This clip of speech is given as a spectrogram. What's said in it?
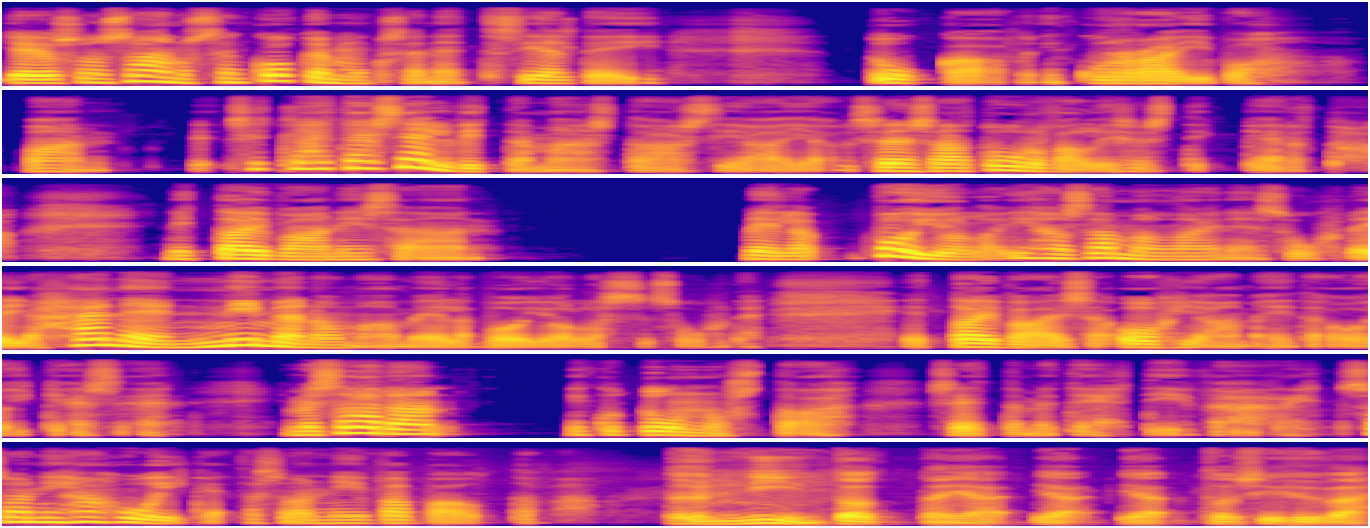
Ja jos on saanut sen kokemuksen, että sieltä ei tulekaan niin kuin raivo, vaan sitten lähdetään selvittämään sitä asiaa ja sen saa turvallisesti kertoa, niin taivaan isään meillä voi olla ihan samanlainen suhde ja häneen nimenomaan meillä voi olla se suhde, että taivaan ohjaa meitä oikeeseen. Ja me saadaan niin kuin tunnustaa se, että me tehtiin väärin. Se on ihan huikeaa, se on niin vapauttavaa. Niin totta ja, ja, ja tosi hyvä.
